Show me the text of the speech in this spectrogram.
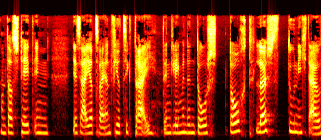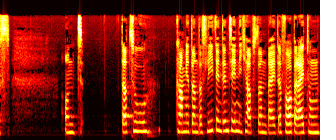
und das steht in Jesaja 42,3. Den glimmenden Docht löschst du nicht aus. Und dazu kam mir dann das Lied in den Sinn. Ich habe es dann bei der Vorbereitung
